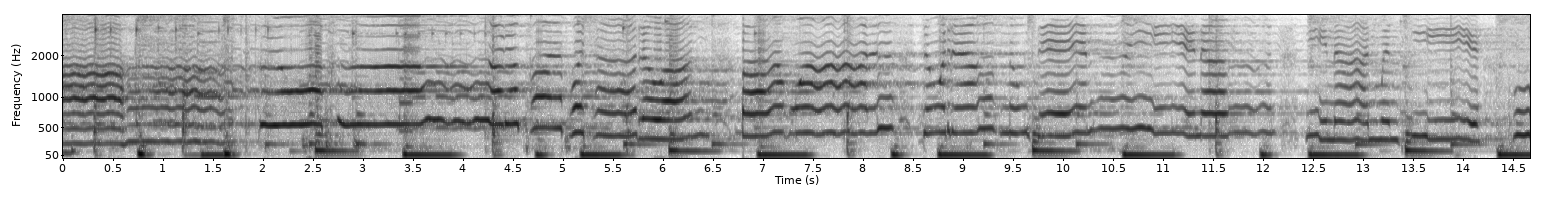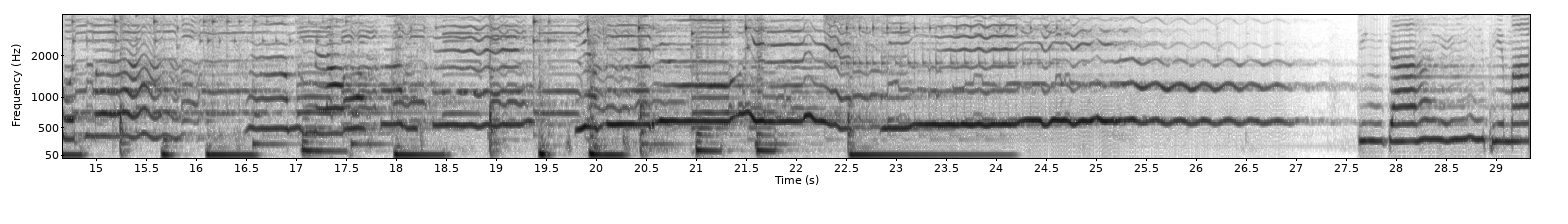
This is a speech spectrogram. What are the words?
า นานเหมือนที่พูดมาห้ามเราคำเทอย่ามีร้ายลีลาจริงใจพี่ไม้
